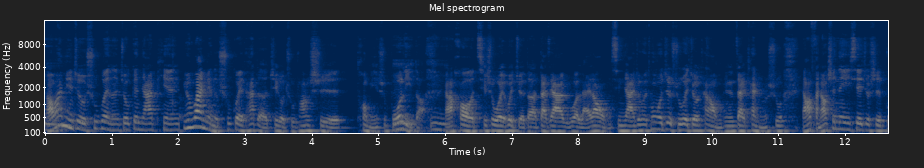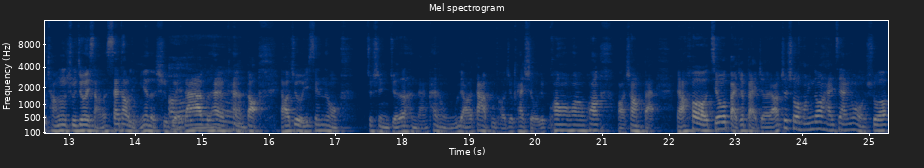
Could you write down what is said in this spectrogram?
然后外面这个书柜呢就更加偏，因为外面的书柜它的这个橱窗是透明是玻璃的，然后其实我也会觉得大家如果来到我们新家，就会通过这个书柜就会看到我们平时在看什么书，然后反倒是那一些就是不常用的书，就会想着塞到里面的书柜，哦。大家不太看得到，然后就有一些那种。就是你觉得很难看、很无聊的大部头，就开始我就哐哐哐哐往上摆，然后结果摆着摆着，然后这时候洪一东还竟然跟我说：“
